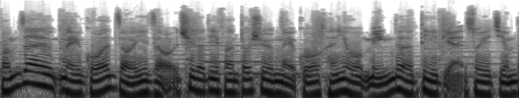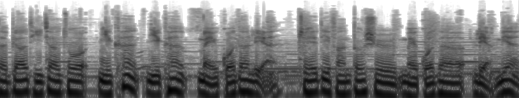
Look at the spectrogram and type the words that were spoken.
我们在美国走一走，去的地方都是美国很有名的地点，所以节目的标题叫做“你看，你看美国的脸”，这些地方都是美国的脸面。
